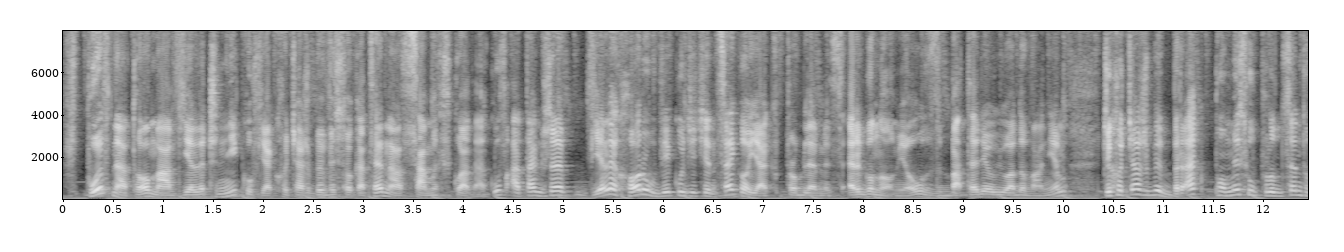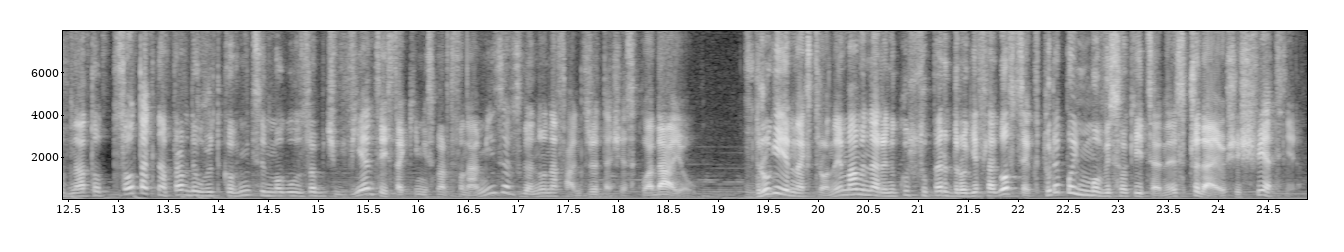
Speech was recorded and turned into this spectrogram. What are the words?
Wpływ na to ma wiele czynników, jak chociażby wysoka cena samych składaków, a także wiele chorób wieku dziecięcego, jak problemy z ergonomią, z baterią i ładowaniem, czy chociażby brak pomysłu producentów na to, co tak naprawdę użytkownicy mogą zrobić więcej z takimi smartfonami ze względu na fakt, że te się składają. Z drugiej jednak strony mamy na rynku super drogie flagowce, które pomimo wysokiej ceny sprzedają się świetnie.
